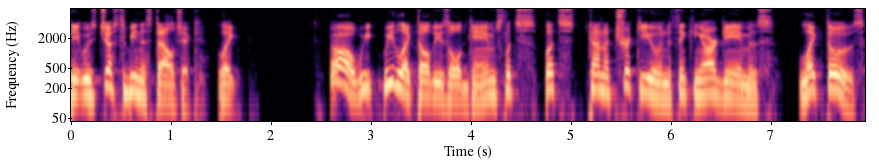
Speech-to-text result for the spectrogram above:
it was just to be nostalgic. Like, oh, we we liked all these old games. Let's let's kind of trick you into thinking our game is like those.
